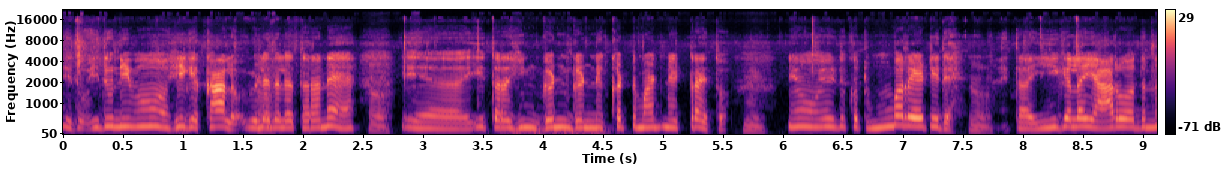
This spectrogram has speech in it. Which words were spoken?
ಇದು ಇದು ನೀವು ಹೀಗೆ ಕಾಲು ವಿಳೆದೆಲೆ ತರನೇ ಈ- ತರ ಹಿಂಗ್ ಹಿಂಗೆ ಗಣ್ಣು ಗಣ್ಣು ಕಟ್ ಮಾಡಿ ನೆಟ್ರಾಯ್ತು. ನೀವು ಇದಕ್ಕೆ ತುಂಬಾ ರೇಟ್ ಇದೆ. ಆಯ್ತಾ? ಈಗೆಲ್ಲ ಯಾರು ಅದನ್ನ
